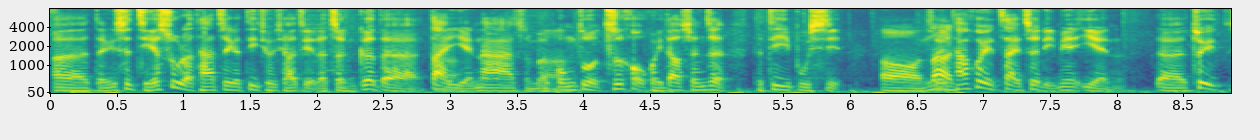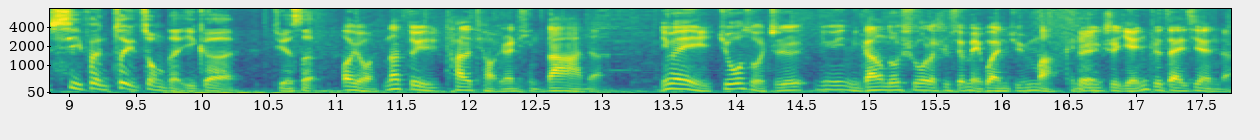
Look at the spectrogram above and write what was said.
呃，等于是结束了她这个地球小姐的整个的代言啊什么工作之后，回到深圳的第一部戏。哦，那所以她会在这里面演呃最戏份最重的一个角色。哦呦，那对他的挑战挺大的。因为据我所知，因为你刚刚都说了是选美冠军嘛，肯定是颜值在线的。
